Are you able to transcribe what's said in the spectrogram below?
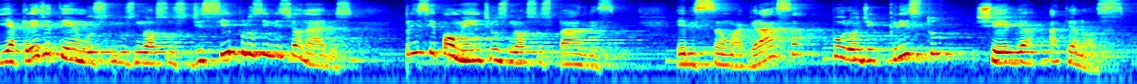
e acreditemos nos nossos discípulos e missionários, principalmente os nossos padres. Eles são a graça por onde Cristo chega até nós.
